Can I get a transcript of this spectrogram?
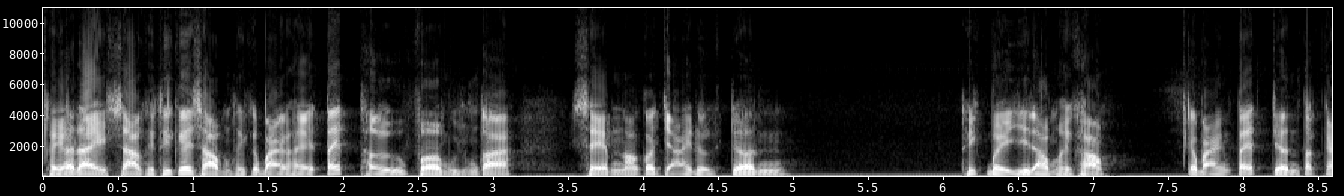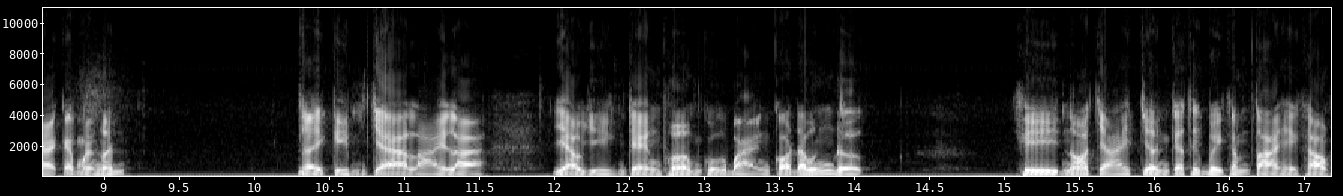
Thì ở đây sau khi thiết kế xong thì các bạn có thể test thử form của chúng ta xem nó có chạy được trên thiết bị di động hay không. Các bạn test trên tất cả các màn hình để kiểm tra lại là giao diện trang form của các bạn có đáp ứng được khi nó chạy trên các thiết bị cầm tay hay không.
